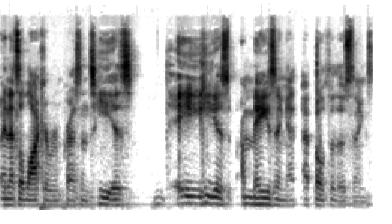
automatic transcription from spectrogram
and as a locker room presence. He is he, he is amazing at, at both of those things.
